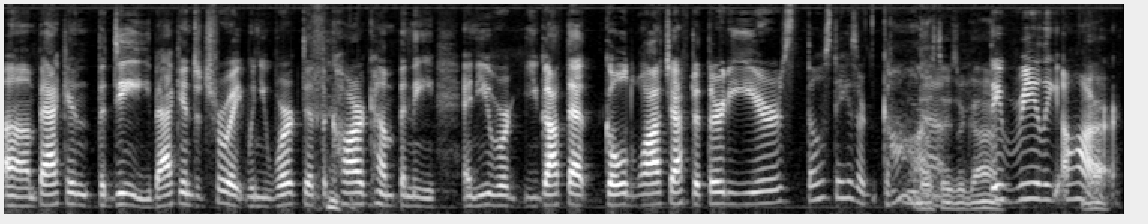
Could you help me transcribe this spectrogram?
um, back in the D, back in Detroit, when you worked at the car company and you were you got that gold watch after 30 years, those days are gone. Those days are gone. They really are.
